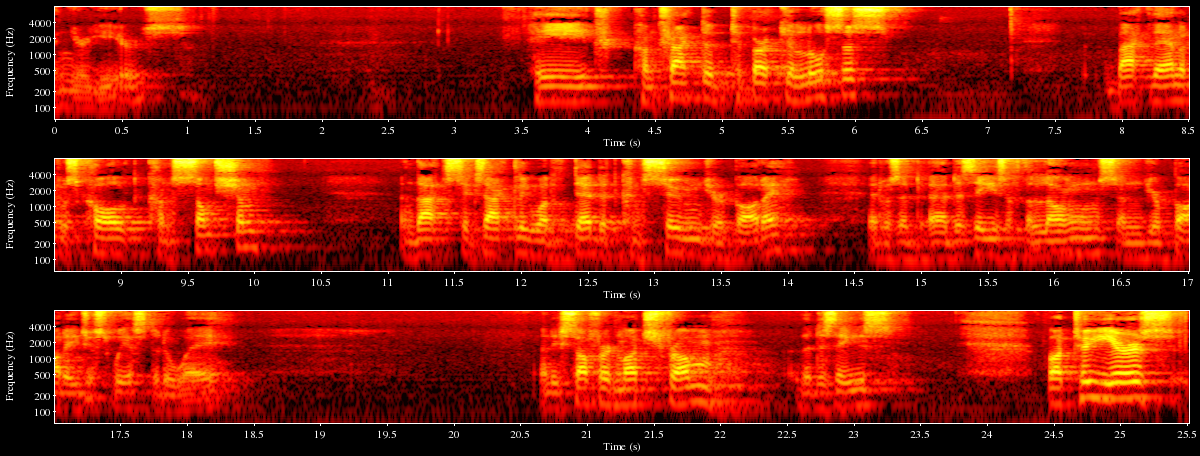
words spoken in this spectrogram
in your years. He contracted tuberculosis. Back then it was called consumption, and that's exactly what it did. It consumed your body. It was a, a disease of the lungs, and your body just wasted away. And he suffered much from the disease. But two years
